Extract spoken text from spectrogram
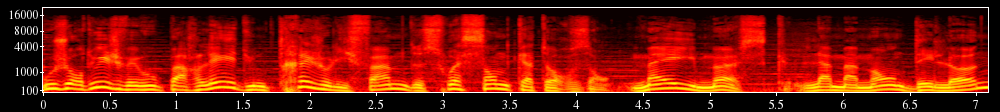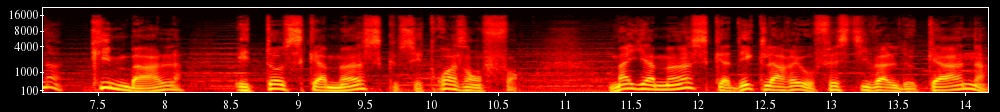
aujourd'hui je vais vous parler d'une très jolie femme de 74 ans, May Musk, la maman d'Elon, Kimball et Tosca Musk, ses trois enfants. Maya Musk a déclaré au Festival de Cannes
